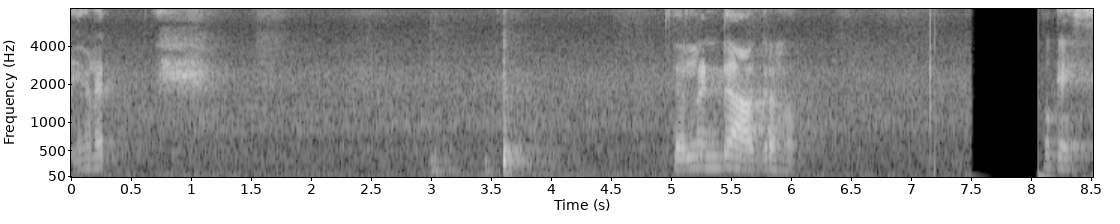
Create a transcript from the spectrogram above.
നിങ്ങളെ ഇതെല്ലാം ആഗ്രഹം. അപ്പോൾ ഗൈസ്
